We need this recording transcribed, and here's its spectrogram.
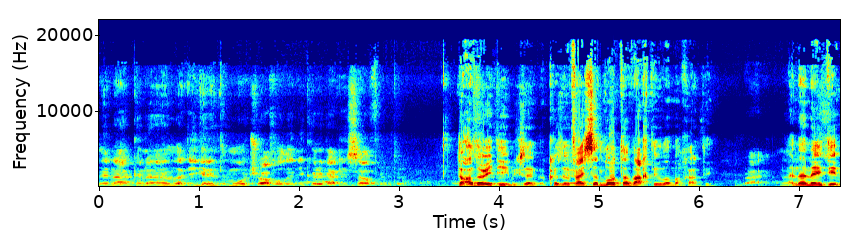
they're not gonna let you get into more trouble than you could have got yourself into. The other idea, exactly. Because if I said lo tavachti lo macharti. Right. no, And then the Edim,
